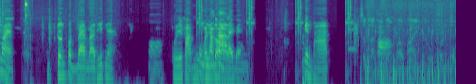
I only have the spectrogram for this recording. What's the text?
ไม่โดนปลดแบนมาอาทิตย์เนี่ยอ๋อกูจะฝากมึงซื้ไปทำก่นหาอะไรแบงเปลี่ยนพาร์ทสถานที่ตั้งเป้าหมายถูกคนพบ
